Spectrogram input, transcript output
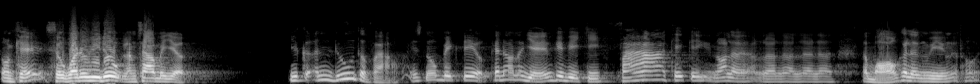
Okay, so what do we do? Làm sao bây giờ? You can undo the vow. It's no big deal. Cái đó nó dễ cái vì chỉ phá cái cái nó là là là là, là, là bỏ cái lời nguyện đó thôi.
